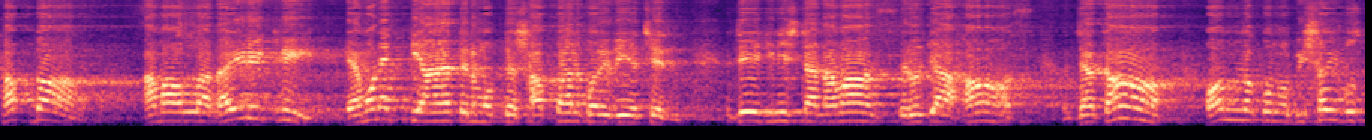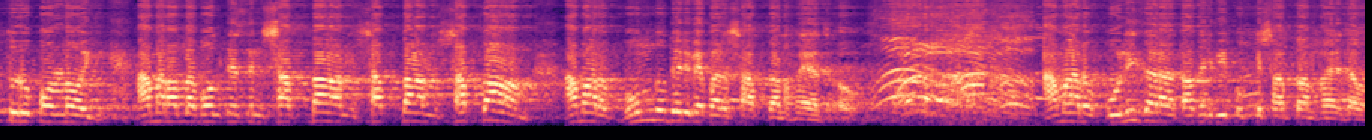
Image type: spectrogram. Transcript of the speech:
সাবধান। আমার আল্লাহ ডাইরেক্টলি এমন একটি আয়াতের মধ্যে সাবধান করে দিয়েছেন যে জিনিসটা নামাজ, রোজা হাস জাকাত অন্য কোন বিষয়বস্তুর উপর নয়। আমার আল্লাহ বলতেছেন সাবধান সাবধান সাবধান। আমার বন্ধুদের ব্যাপারে সাবধান হয়ে যাও। আমার অলি যারা তাদের বিপক্ষে সাবধান হয়ে যাও।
